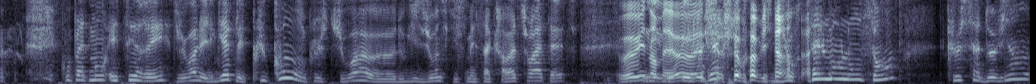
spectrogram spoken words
complètement éthérés. Tu vois, les gags les plus cons en plus, tu vois, euh, Dougie Jones qui se met sa cravate sur la tête Oui, oui, non, mais, le- ouais, ouais, le je, gag je vois bien. dure tellement longtemps que ça devient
